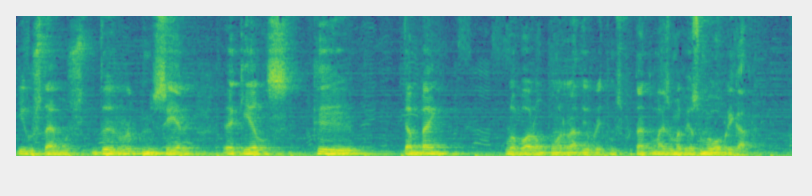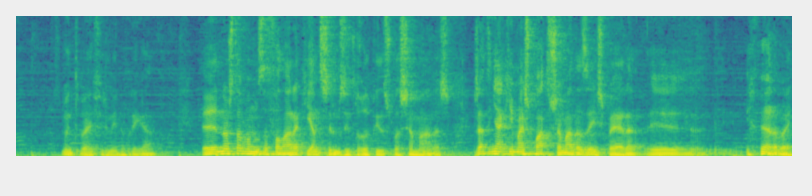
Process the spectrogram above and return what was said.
e gostamos de reconhecer aqueles que também colaboram com a Rádio Ritmos. Portanto, mais uma vez, o meu obrigado. Muito bem, Firmino, obrigado. Uh, nós estávamos a falar aqui, antes de sermos interrompidos pelas chamadas, já tinha aqui mais quatro chamadas em espera. Era bem,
